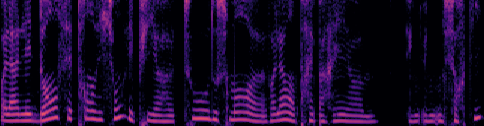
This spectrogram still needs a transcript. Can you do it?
voilà, aller dans cette transition et puis tout doucement voilà, en préparer une, une, sortie,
